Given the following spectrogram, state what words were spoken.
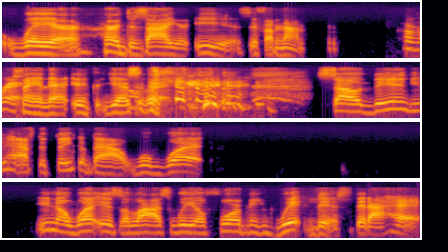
where her desire is. If I'm not Correct. saying that, yes, Correct. So then you have to think about well, what you know, what is the Allah's will for me with this that I have?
